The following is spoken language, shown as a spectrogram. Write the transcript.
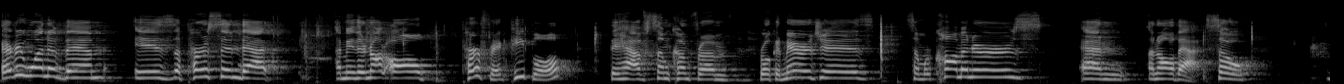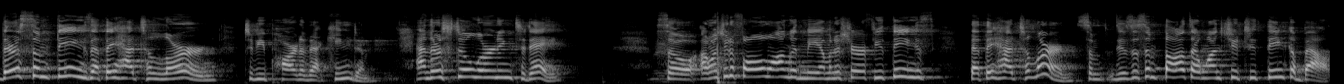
Every one of them is a person that, I mean, they're not all perfect people. They have some come from broken marriages, some were commoners, and, and all that. So there's some things that they had to learn to be part of that kingdom. And they're still learning today. So I want you to follow along with me. I'm going to share a few things that they had to learn. Some, these are some thoughts I want you to think about,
